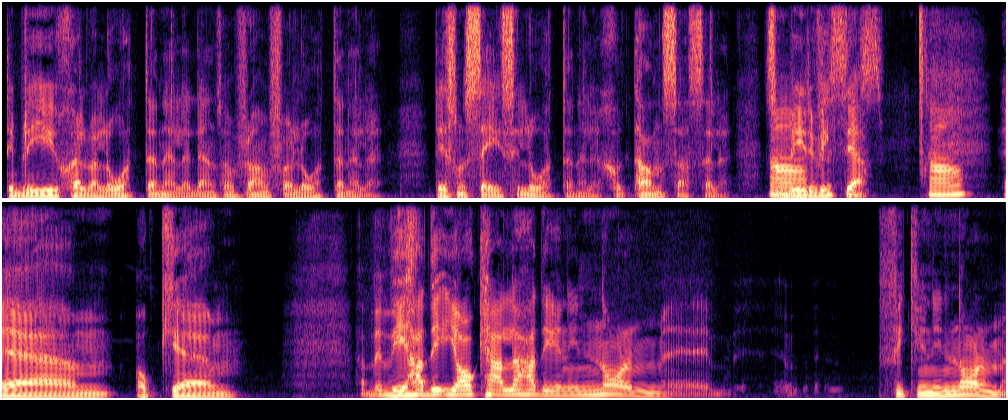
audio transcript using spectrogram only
det blir ju själva låten eller den som framför låten eller det som sägs i låten eller dansas eller som ja, blir det viktiga. precis. Ja. Ehm, och ehm, vi hade, jag och Kalle hade ju en enorm, eh, fick ju en enorm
